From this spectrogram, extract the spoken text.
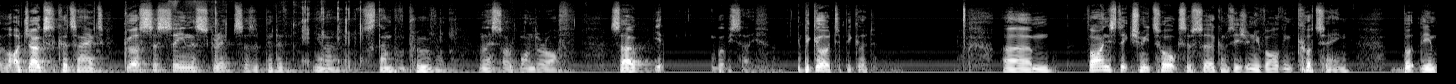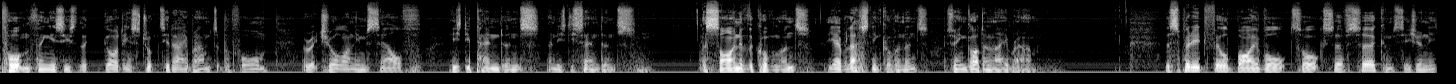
A lot of jokes are cut out. Gus has seen the scripts as a bit of, you know, stamp of approval, unless I wander off. So we'll be safe. It'd be good. It'd be good. Um, Vine's dictionary talks of circumcision involving cutting, but the important thing is, is that God instructed Abraham to perform a ritual on himself, his dependents, and his descendants. A sign of the covenant, the everlasting covenant between God and Abraham. The Spirit filled Bible talks of circumcision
